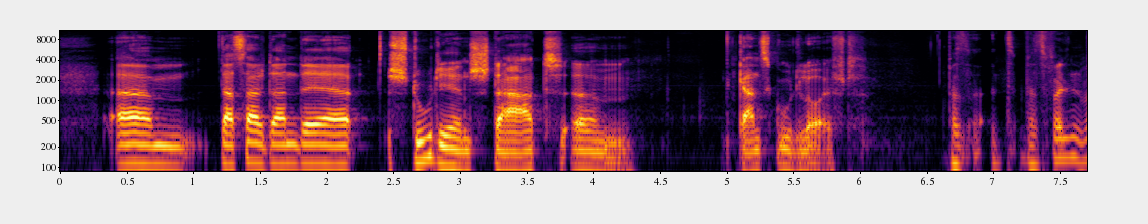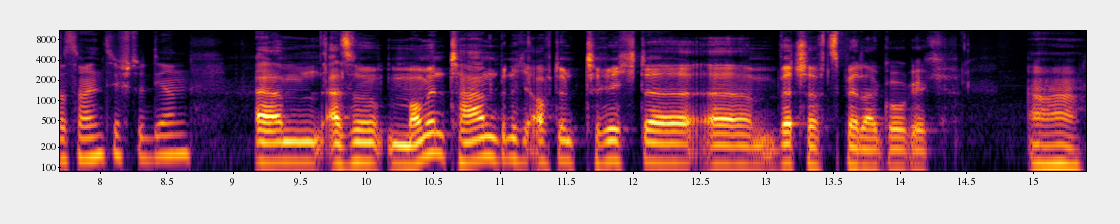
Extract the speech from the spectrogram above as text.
ähm, dass halt dann der Studienstart ähm, ganz gut läuft. Was, was, wollen, was wollen Sie studieren? Ähm, also momentan bin ich auf dem Trichter ähm, Wirtschaftspädagogik. Aha.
